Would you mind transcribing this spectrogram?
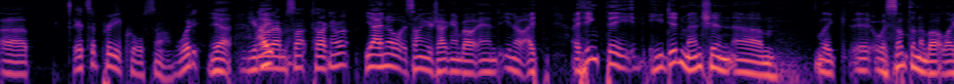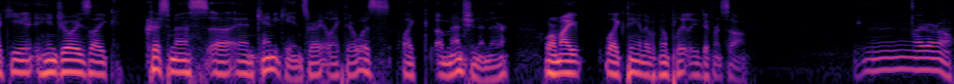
uh, it's a pretty cool song. What? Yeah, you know I, what I'm so- talking about? Yeah, I know what song you're talking about, and you know, I I think they he did mention um like it was something about like he he enjoys like Christmas uh, and candy canes, right? Like there was like a mention in there, or am I like thinking of a completely different song? Mm, I don't know.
